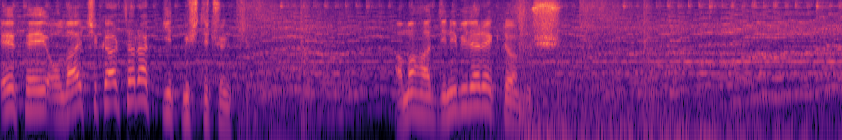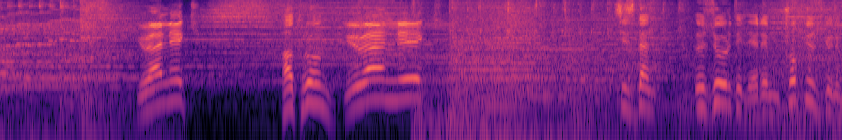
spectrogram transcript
Epey olay çıkartarak gitmişti çünkü. Ama haddini bilerek dönmüş. Güvenlik! Patron, Güvenlik! sizden özür dilerim. Çok üzgünüm.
